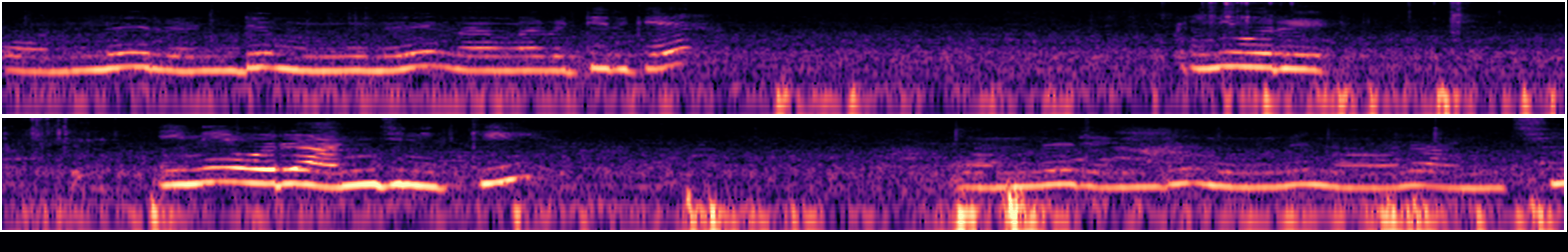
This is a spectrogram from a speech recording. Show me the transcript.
ஒன்று ரெண்டு மூணு. நாங்கள் வெட்டியிருக்கேன். இனி ஒரு இனி ஒரு அஞ்சு நிக்கி. ஒன்று ரெண்டு மூணு நாலு அஞ்சு.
